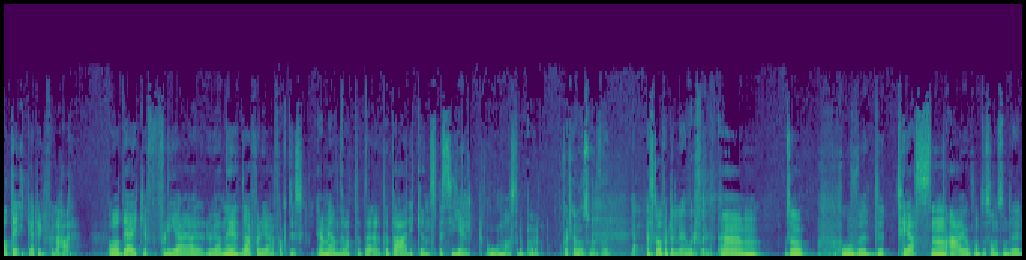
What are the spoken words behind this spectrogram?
at det ikke er tilfellet her. Og det er ikke fordi jeg er uenig, det er fordi jeg faktisk jeg mener at dette, dette er ikke en spesielt god masteroppgave. Fortell oss hvorfor. Ja, jeg skal fortelle hvorfor. Um, så hovedtesen er jo på en måte sånn som det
